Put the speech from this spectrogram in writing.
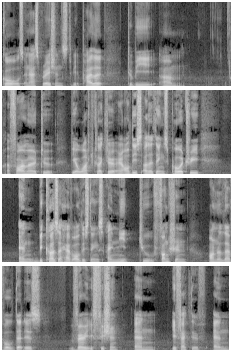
goals and aspirations to be a pilot to be um, a farmer to be a watch collector and all these other things poetry. And because i have all these things i need to function on a level that is very efficient and effective and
